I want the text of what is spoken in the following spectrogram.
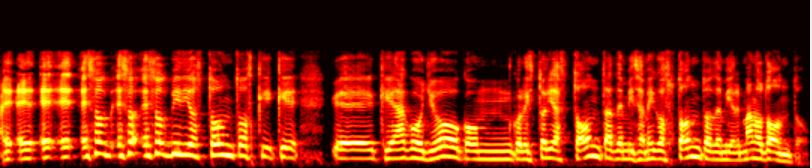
Eh, eh, eh, esos, esos, vídeos tontos que, que, hago yo con, historias tontas de mis amigos tontos, de mi hermano tonto.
